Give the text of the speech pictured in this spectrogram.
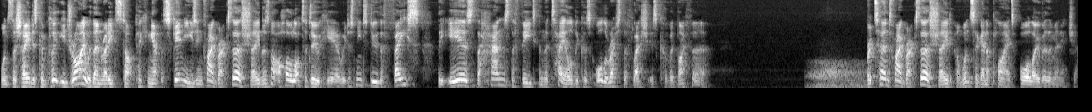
Once the shade is completely dry, we're then ready to start picking out the skin using Agrax Earthshade. There's not a whole lot to do here. We just need to do the face, the ears, the hands, the feet, and the tail because all the rest of the flesh is covered by fur. Return to Agrax Earthshade and once again apply it all over the miniature.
